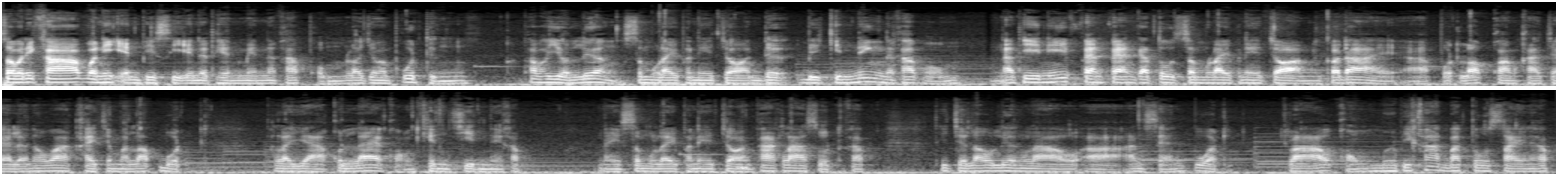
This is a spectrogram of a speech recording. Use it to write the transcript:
สวัสดีครับ วันนี้ NPC Entertainment นะครับผมเราจะมาพูดถึงภาพยนตร์เรื่องสมุไรพเนจร The Beginning นะครับผม นาทีนี้แฟนๆการ์ตูนสมุไรพเนจรก็ได้ปลดล็อกความคาใจแล้วนะว่าใครจะมารับบทภรรยาคนแรกของเคนชินนะครับในสมุไรพเนจรภาคล่าสุดครับที่จะเล่าเรื่องราวอ,อันแสนปวดร้าวของมือพิฆาตบัตโตไซนะครับ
